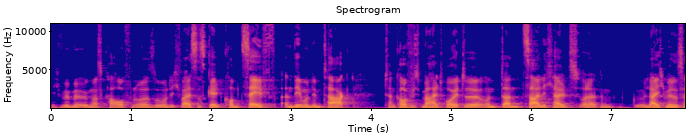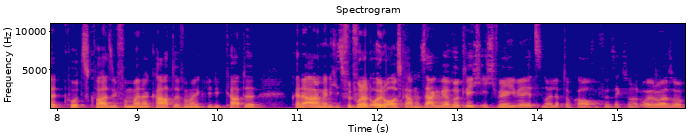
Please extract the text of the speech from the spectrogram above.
ich will mir irgendwas kaufen oder so und ich weiß, das Geld kommt safe an dem und dem Tag, dann kaufe ich es mir halt heute und dann zahle ich halt, oder dann leihe ich mir das halt kurz quasi von meiner Karte, von meiner Kreditkarte. Keine Ahnung, wenn ich jetzt 500 Euro ausgabe, sagen wir wirklich, ich will mir jetzt einen neuen Laptop kaufen für 600 Euro oder so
